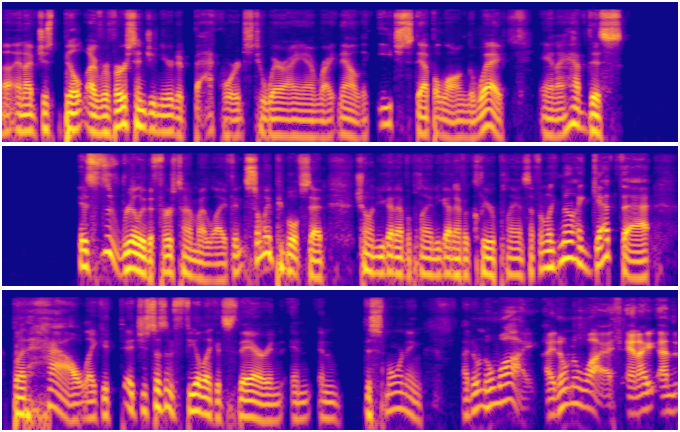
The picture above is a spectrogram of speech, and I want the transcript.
uh, and I've just built. I reverse engineered it backwards to where I am right now, like each step along the way. And I have this this is really the first time in my life. And so many people have said, Sean, you got to have a plan. You got to have a clear plan. Stuff. I'm like, no, I get that, but how? Like it, it just doesn't feel like it's there. And and and this morning, I don't know why. I don't know why. And I and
